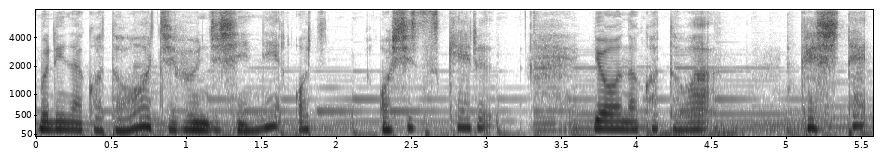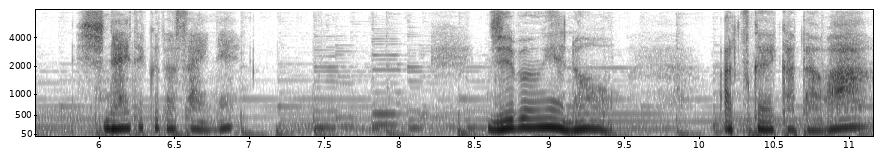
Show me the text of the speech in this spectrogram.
無理なことを自分自身に押し付けるようなことは決してしないでくださいね。自分への扱い方は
